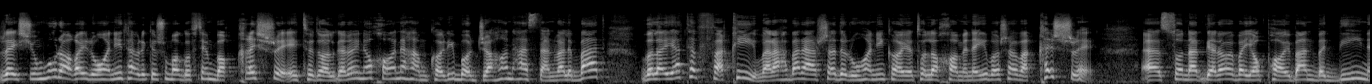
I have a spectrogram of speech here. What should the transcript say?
رئیس جمهور آقای روحانی طوری که شما گفتین با قشر اعتدالگرا اینا خواهان همکاری با جهان هستند ولی بعد ولایت فقی و رهبر ارشد روحانی که آیت الله خامنه ای باشه و قشر سنتگرا و یا پایبند به دین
